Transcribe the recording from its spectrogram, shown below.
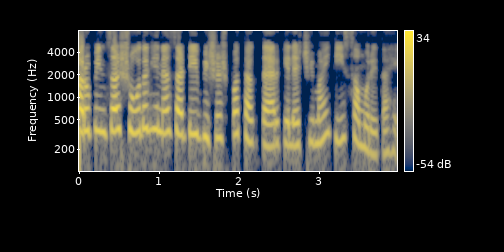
आरोपींचा शोध घेण्यासाठी विशेष पथक तयार केल्याची माहिती समोर येत आहे.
